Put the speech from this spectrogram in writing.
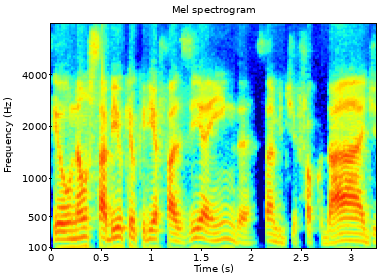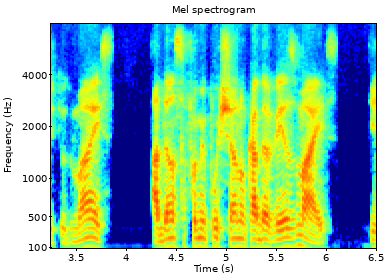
eu não sabia o que eu queria fazer ainda, sabe, de faculdade e tudo mais, a dança foi me puxando cada vez mais. E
